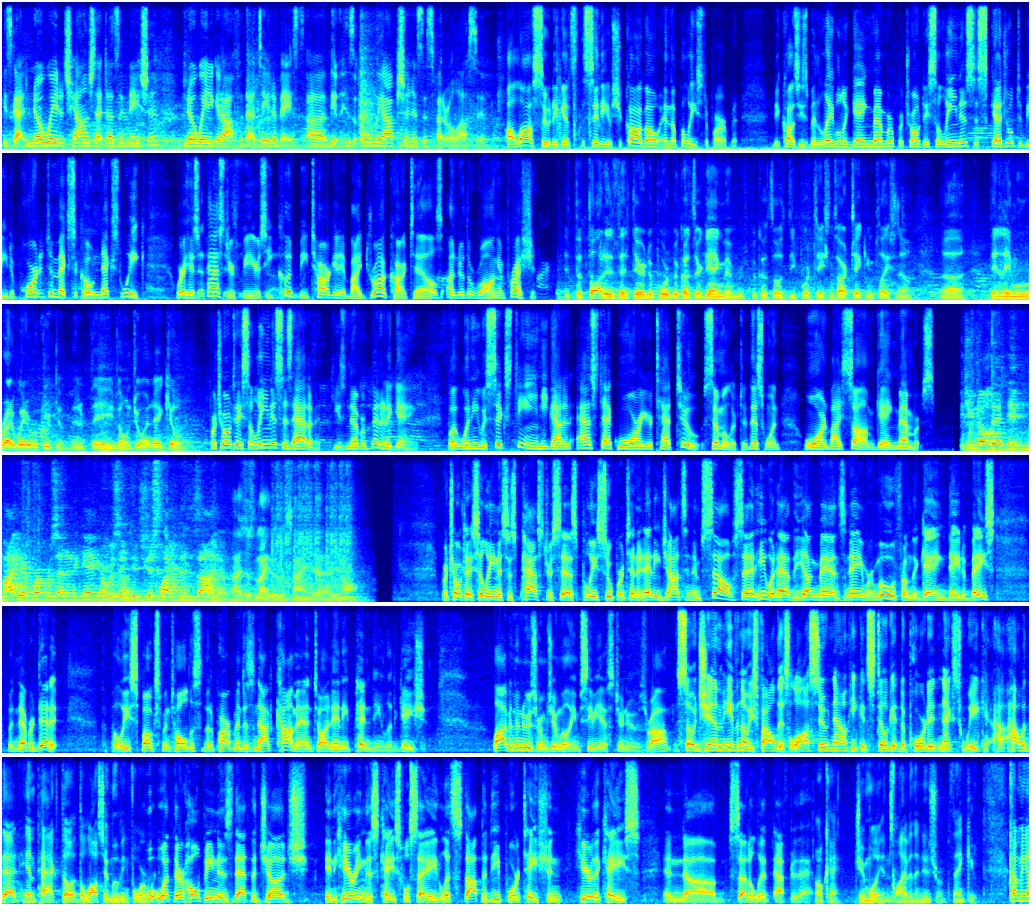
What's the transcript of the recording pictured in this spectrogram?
He's got no way to challenge that designation, no way to get off of that database. Uh, the, his only option is this federal lawsuit. A lawsuit against the city of Chicago and the police department. Because he's been labeled a gang member, Pedrote Salinas is scheduled to be deported to Mexico next week where his pastor fears he could be targeted by drug cartels under the wrong impression. If the thought is that they're deported because they're gang members, because those deportations are taking place now, uh, then they move right away to recruit them. And if they don't join, they kill them. Pedrote Salinas is adamant he's never been in a gang. But when he was 16, he got an Aztec warrior tattoo, similar to this one, worn by some gang members. Did you know that it might have represented a gang, or was it, did you just like the design of it? I just like the design, yeah, you know. Pedrote Salinas' pastor says police superintendent Eddie Johnson himself said he would have the young man's name removed from the gang database, but never did it. The police spokesman told us the department does not comment on any pending litigation. Live in the newsroom, Jim Williams, CBS 2 News. Rob? So, Jim, even though he's filed this lawsuit now, he could still get deported next week. How, how would that impact the, the lawsuit moving forward? What they're hoping is that the judge, in hearing this case, will say, let's stop the deportation, hear the case, and uh, settle it after that. Okay. Jim Williams, live in the newsroom. Thank you. Coming up.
